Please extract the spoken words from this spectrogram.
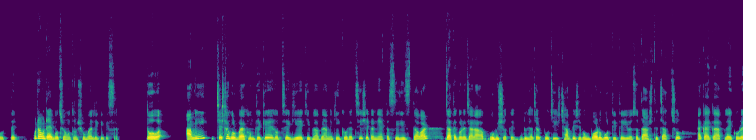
করতে মোটামুটি এক বছরের মতন সময় লেগে গেছে। তো আমি চেষ্টা করব এখন থেকে হচ্ছে গিয়ে কীভাবে আমি কি করেছি সেটা নিয়ে একটা সিরিজ দেওয়ার। যাতে করে যারা ভবিষ্যতে দুই হাজার পঁচিশ, ছাব্বিশ এবং পরবর্তীতে ইউএসএতে আসতে চাচ্ছ, একা একা অ্যাপ্লাই করে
